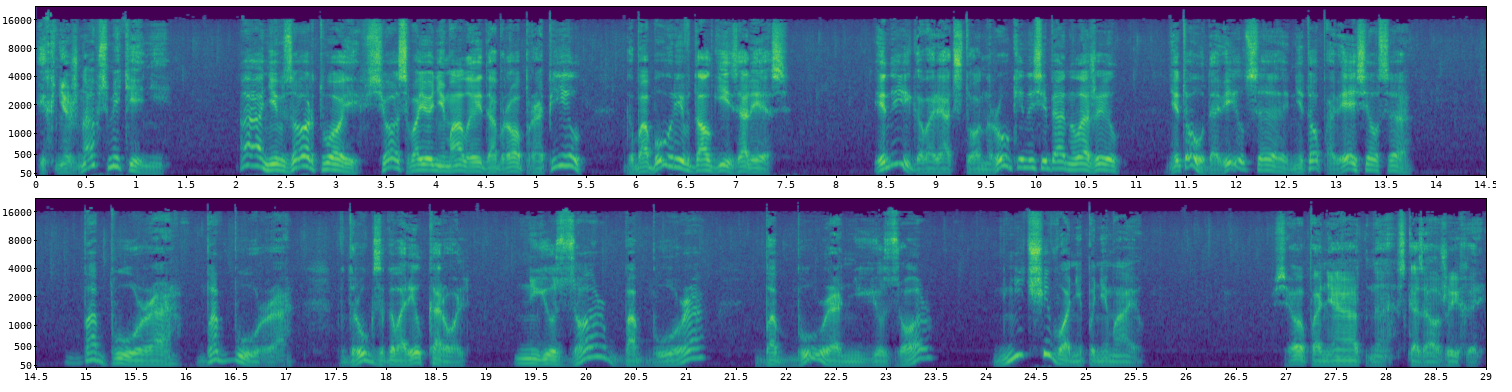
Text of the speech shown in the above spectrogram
и княжна в смятении. А невзор твой все свое немалое добро пропил, к бабуре в долги залез. Иные говорят, что он руки на себя наложил, не то удавился, не то повесился. «Бабура, бабура!» — вдруг заговорил король. «Ньюзор, бабура, бабура, ньюзор? Ничего не понимаю». «Все понятно», — сказал Жихарь.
